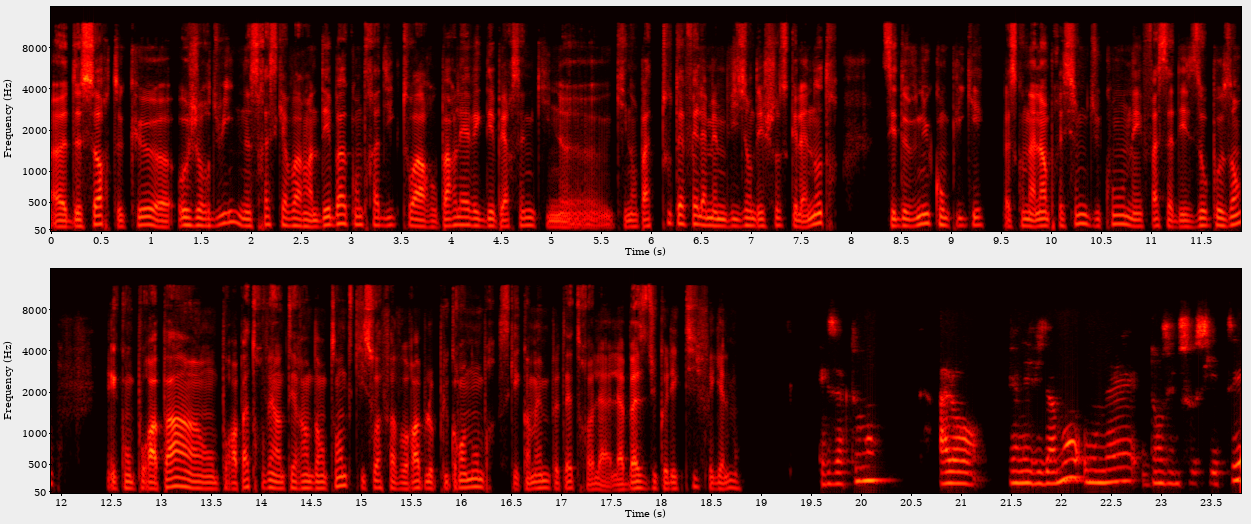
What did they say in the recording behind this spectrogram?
De sorte que aujourd'hui, ne serait-ce qu'avoir un débat contradictoire ou parler avec des personnes qui ne qui n'ont pas tout à fait la même vision des choses que la nôtre, c'est devenu compliqué parce qu'on a l'impression que du coup, on est face à des opposants et qu'on pourra pas, on pourra pas trouver un terrain d'entente qui soit favorable au plus grand nombre, ce qui est quand même peut-être la, base du collectif également. Exactement. Alors, bien évidemment, on est dans une société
